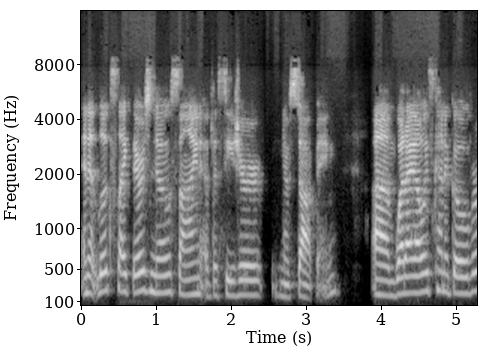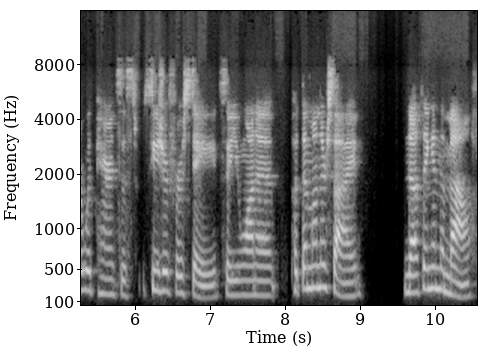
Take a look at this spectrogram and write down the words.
and it looks like there's no sign of the seizure, you know, stopping, um, what I always kind of go over with parents is seizure first aid. So you want to put them on their side, nothing in the mouth,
